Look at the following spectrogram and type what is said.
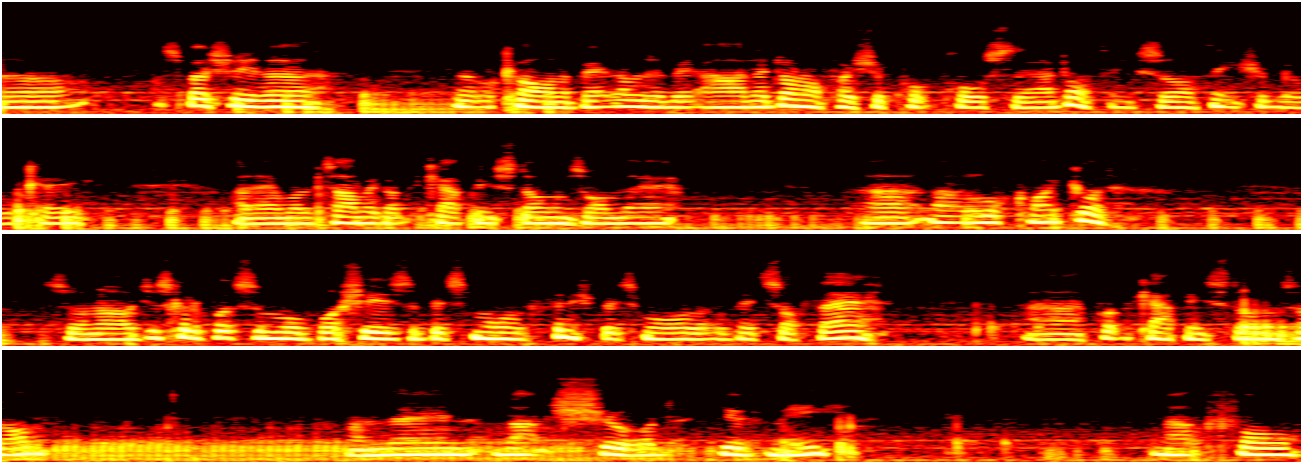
Uh, especially the little corner bit, that was a bit hard. I don't know if I should put posts there, I don't think so, I think it should be okay. And then by the time I got the capping stones on there, uh, that'll look quite good. So now I'm just going to put some more bushes, a bit more, finish bits more, little bits off there. Uh, put the capping stones on. And then that should give me that full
